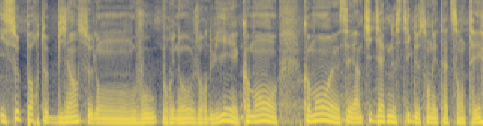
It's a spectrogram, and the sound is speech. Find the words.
il se porte bien selon vous, Bruno, aujourd'hui? Et comment comment c'est un petit diagnostic de son état de santé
